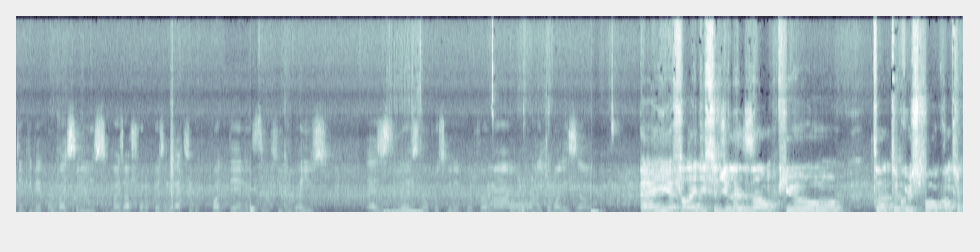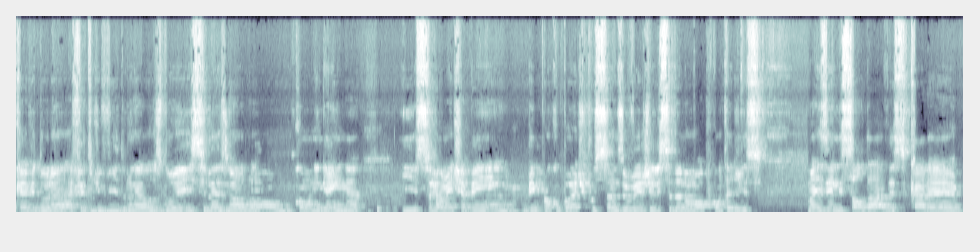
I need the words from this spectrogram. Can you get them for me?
tem que ver como vai ser isso. Mas eu acho que uma coisa negativa que pode ter nesse sentido é isso. É as estrelas não conseguirem performar ou alguém uma lesão. É, ia falar disso de lesão, que o tanto o Chris Paul quanto o Kevin Durant é feito de vidro, né? Os dois se lesionam como ninguém, né? E isso realmente é bem, bem preocupante pro Suns. Eu vejo ele se dando mal por conta disso. Mas eles saudáveis, cara, é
